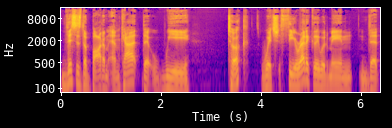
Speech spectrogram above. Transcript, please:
this is the bottom MCAT that we took, which theoretically would mean that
